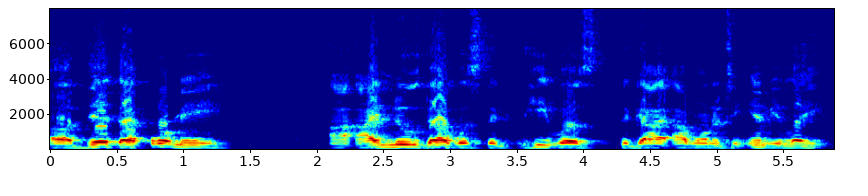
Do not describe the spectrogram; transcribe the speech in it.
uh, did that for me, I, I knew that was the he was the guy I wanted to emulate.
